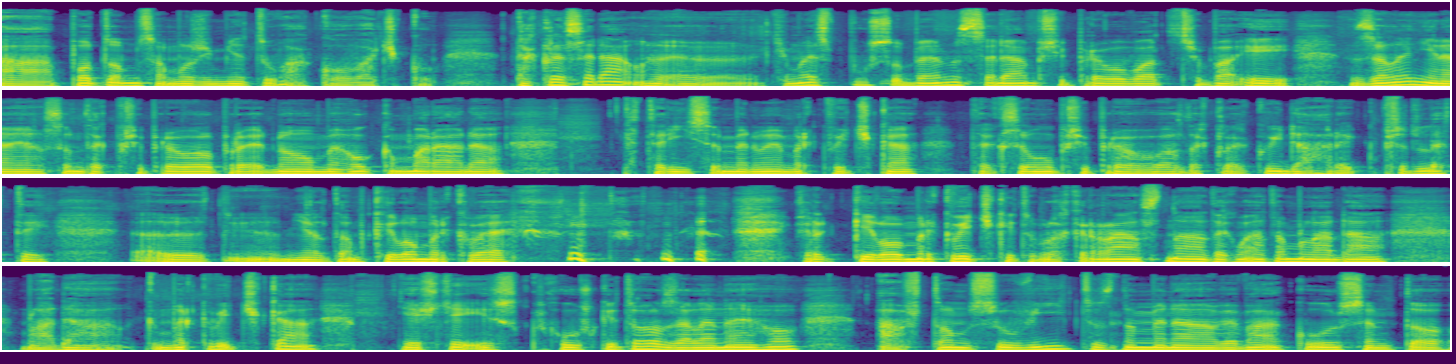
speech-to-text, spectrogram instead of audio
a potom samozřejmě tu vákovačku. Takhle se dá, eh, tímhle způsobem se dá připravovat třeba i zelenina. Já jsem tak připravoval pro jednoho mého kamaráda který se jmenuje Mrkvička, tak jsem mu připravoval takhle takový dárek před lety. Eh, měl tam kilo mrkve, kilo mrkvičky, to byla krásná, taková ta mladá, mladá mrkvička, ještě i z kousky toho zeleného a v tom suví, to znamená ve váku, jsem to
